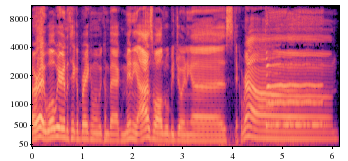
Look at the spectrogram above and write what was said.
All right, well, we are going to take a break, and when we come back, Minnie Oswald will be joining us. Stick around.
